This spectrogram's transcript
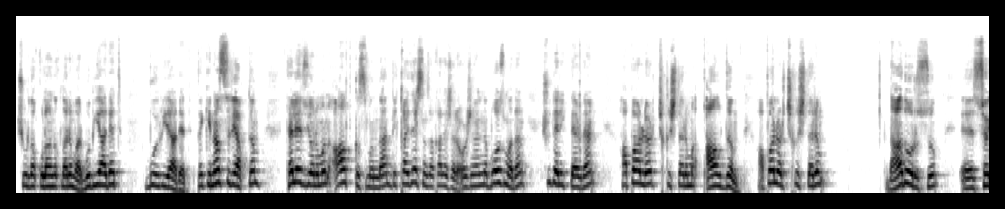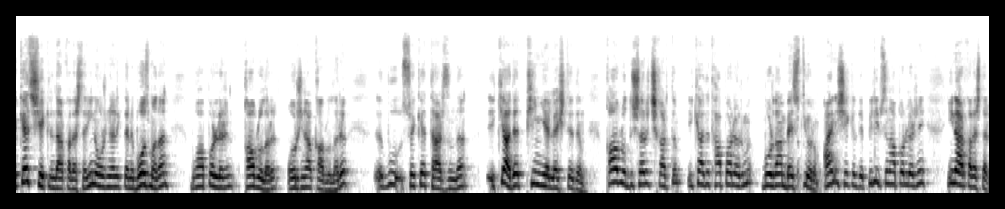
Şurada kullandıklarım var. Bu bir adet, bu bir adet. Peki nasıl yaptım? Televizyonumun alt kısmından dikkat ederseniz arkadaşlar orijinalini bozmadan şu deliklerden hoparlör çıkışlarımı aldım. Hoparlör çıkışlarım daha doğrusu e, söket şeklinde arkadaşlar yine orijinalliklerini bozmadan bu hoparlörün kabloları, orijinal kabloları e, bu söket tarzında iki adet pin yerleştirdim. Kablo dışarı çıkarttım. iki adet hoparlörümü buradan besliyorum. Aynı şekilde Philips'in hoparlörünü yine arkadaşlar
